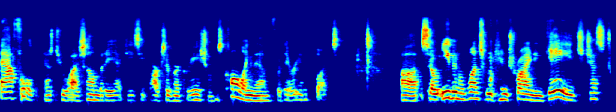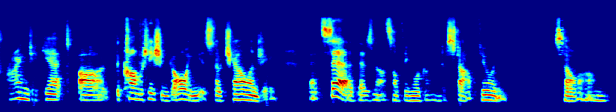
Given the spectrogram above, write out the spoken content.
baffled as to why somebody at dc parks and recreation was calling them for their input Uh, so even once we can try and engage, just trying to get uh, the conversation going is so challenging. That said, that is not something we're going to stop doing. So um,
